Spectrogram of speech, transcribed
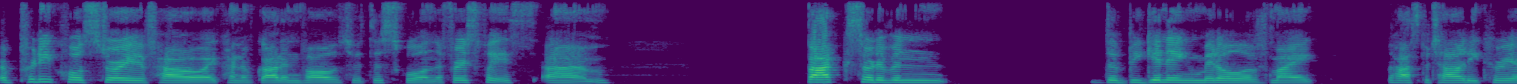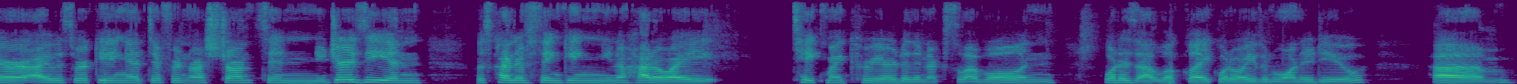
a pretty cool story of how I kind of got involved with the school in the first place. Um, back sort of in the beginning, middle of my hospitality career, I was working at different restaurants in New Jersey and was kind of thinking, you know, how do I take my career to the next level and what does that look like? What do I even want to do? Um,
